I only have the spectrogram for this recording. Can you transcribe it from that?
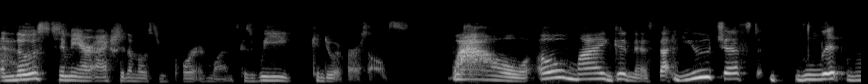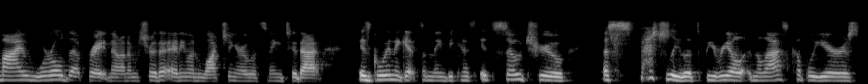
And those to me are actually the most important ones because we can do it for ourselves. Wow. Oh my goodness. That you just lit my world up right now. And I'm sure that anyone watching or listening to that is going to get something because it's so true, especially let's be real, in the last couple years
